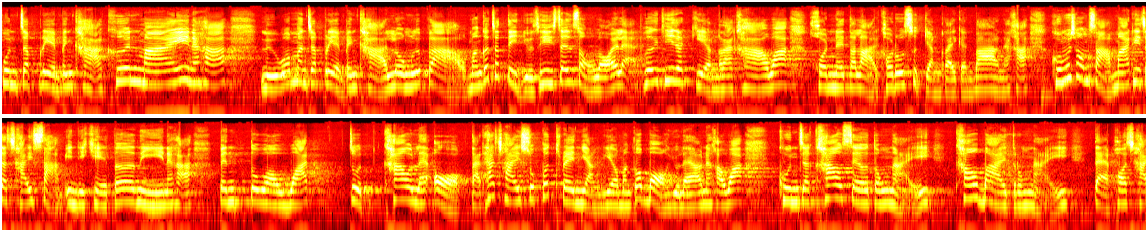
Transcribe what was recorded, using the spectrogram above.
คุณจะเปลี่ยนเป็นขาขึ้นไหมนะคะ หรือว่ามันจะเปลี่ยนเป็นขาลงหรือเปล่า มันก็จะติดอยู่ที่เส้น 200 แหละ เพื่อที่จะเกี่ยงราคาว่าคนในตลาดเขารู้สึกอย่างไรกันบ้างนะคะ คุณผู้ชมสามารถที่จะใช้ 3 indicator นี้นะคะ เป็นตัววัด จุดเข้าและออก แต่ถ้าใช้ Supertrend อย่างเดียวมันก็บอกอยู่แล้วนะคะว่า คุณจะเข้า sell ตรงไหน เข้า buy ตรงไหน แต่พอใช้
